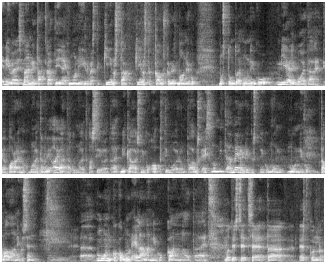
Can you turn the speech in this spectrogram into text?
anyways, mä en niin tarkkaan tiedä, eikä moni hirveästi kiinnostaa, kiinnostakaan, koska nyt mä oon niinku, musta tuntuu, että mun niinku mieli voi tällä hetkellä paremmin, kun mun ei tarvii ajatella noita asioita, että mikä olisi niinku optimoidumpaa, koska ei sillä ole mitään merkitystä niinku mun, mun niinku, tavallaan niinku sen mun koko mun elämän niin kuin kannalta. Mutta just sit se, että, että kun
